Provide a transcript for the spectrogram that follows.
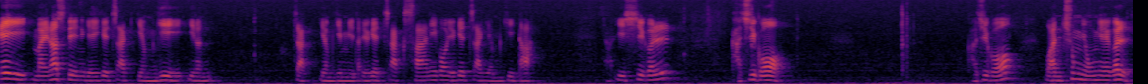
A 마이너스 되어 있는 게 이게 짝염기 이런 짝염기입니다. 이게 짝산이고 이게 짝염기다. 자, 이 식을 가지고 가지고 완충 용액을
